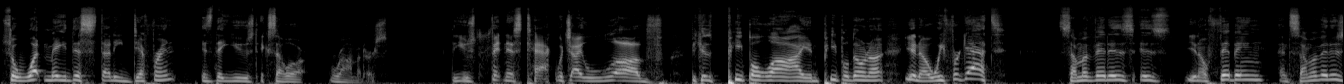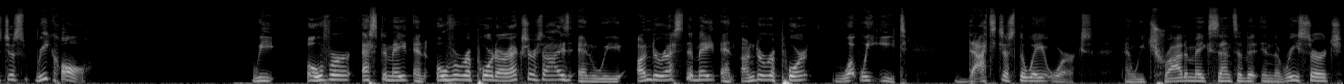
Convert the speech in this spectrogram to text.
So, what made this study different is they used accelerometers. They used fitness tech, which I love because people lie and people don't, uh, you know, we forget. Some of it is is you know fibbing, and some of it is just recall we overestimate and overreport our exercise and we underestimate and underreport what we eat. That's just the way it works. And we try to make sense of it in the research.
